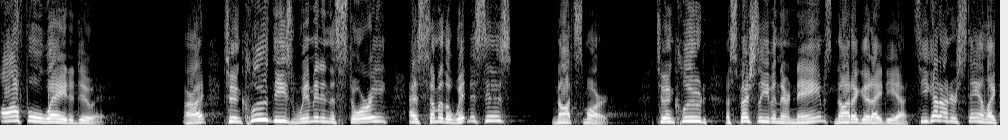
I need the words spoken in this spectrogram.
awful way to do it. All right? To include these women in the story as some of the witnesses, not smart. To include, especially even their names, not a good idea. So you got to understand, like,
